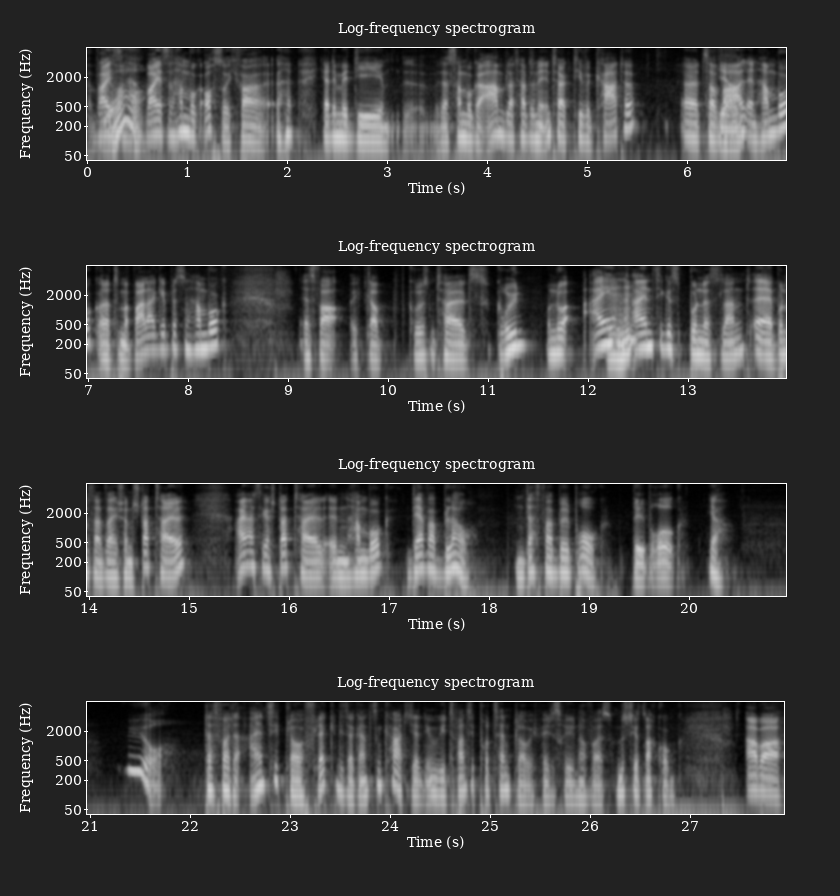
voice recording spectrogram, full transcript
War jetzt, Ja. war jetzt in Hamburg auch so. Ich war, ich hatte mir die, das Hamburger Abendblatt hatte eine interaktive Karte äh, zur Ja. Wahl in Hamburg oder zum Wahlergebnis in Hamburg. Es war, ich glaube, größtenteils grün und nur ein Mhm. einziges Bundesland, äh, Bundesland sage ich schon, Stadtteil, ein einziger Stadtteil in Hamburg, der war blau. Und das war Billbrook. Bill Brok. Ja. Ja. Das war der einzig blaue Fleck in dieser ganzen Karte. Die hat irgendwie 20 Prozent, glaube ich, wenn ich das richtig noch weiß. Müsste jetzt nachgucken. Aber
